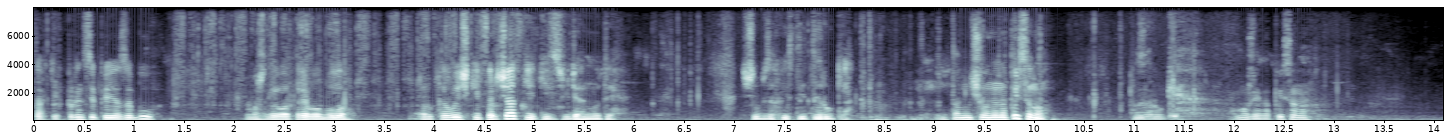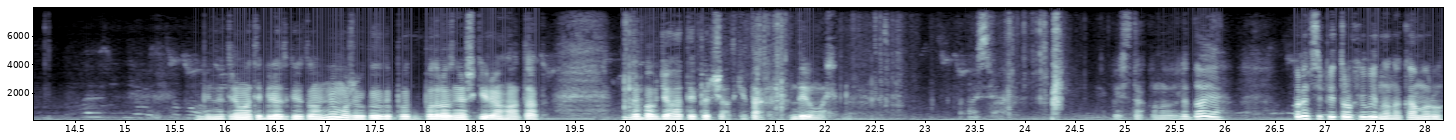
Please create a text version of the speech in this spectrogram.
Так, і в принципі я забув. Можливо, треба було рукавички, перчатки якісь вдягнути, щоб захистити руки. Там нічого не написано за руки. А може і написано. Він не тримати біля відкритого вогню, може викликати под- подразнення шкіри. Ага, так. треба вдягати перчатки. Так, дивимось. Ось. Ось так воно виглядає. В принципі, трохи видно на камеру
